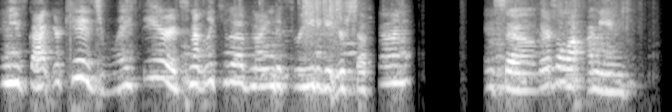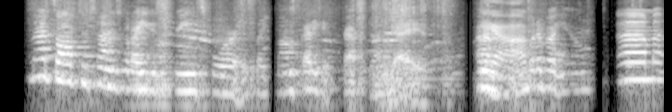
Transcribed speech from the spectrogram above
and you've got your kids right there It's not like you have nine to three to get your stuff done. And so there's a lot. I mean, that's oftentimes what I use screens for. Is like, mom's got to get crap done, guys. Yeah. Know. What about you? Um,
